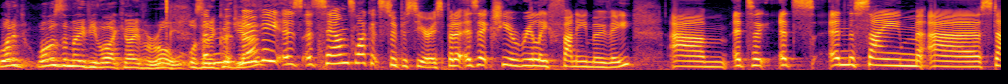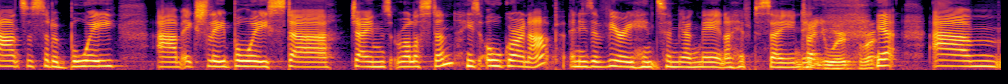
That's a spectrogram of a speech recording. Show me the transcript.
What, did, what was the movie like overall? Was it a good yarn? movie is. It sounds like it's super serious, but it is actually a really funny movie. Um, it's a. It's in the same uh, stance as sort of Boy. Um, actually, Boy star James Rolleston. He's all grown up and he's a very handsome young man. I have to say, Andy. Take your word for it. Yeah. Um,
